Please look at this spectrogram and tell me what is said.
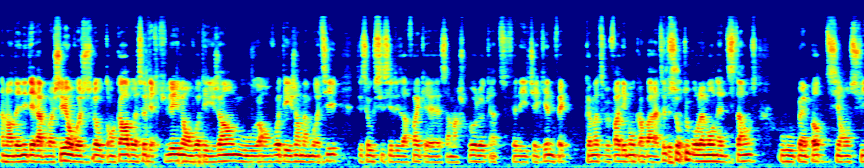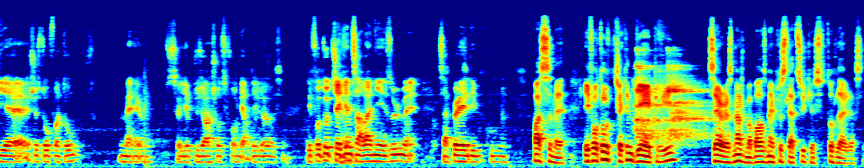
à un moment donné t'es rapproché, on voit juste l'autre de ton corps, après ça t'es reculé, là on voit tes jambes ou on voit tes jambes à moitié. C'est ça aussi, c'est des affaires que ça marche pas là, quand tu fais des check-in. Fait que comment tu veux faire des bons comparatifs, ça. surtout pour le monde à distance ou peu importe si on se fie euh, juste aux photos. Mais euh, ça, il y a plusieurs choses qu'il faut regarder là. Les photos de check-in, ça a l'air niaiseux, mais ça peut aider beaucoup. là. Ouais, c'est mais les photos de check-in bien pris, sérieusement, je me base bien plus là-dessus que sur tout le reste.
